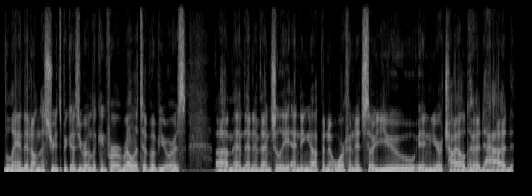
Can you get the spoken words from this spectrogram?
landed on the streets because you were looking for a relative of yours, um, and then eventually ending up in an orphanage. So you, in your childhood, had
